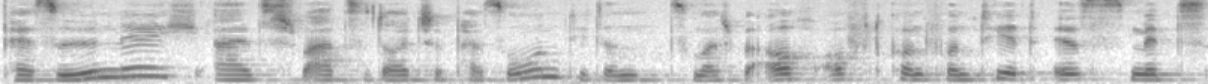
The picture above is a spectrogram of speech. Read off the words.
persönlich als schwarze deutsche Person, die dann zum Beispiel auch oft konfrontiert ist mit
